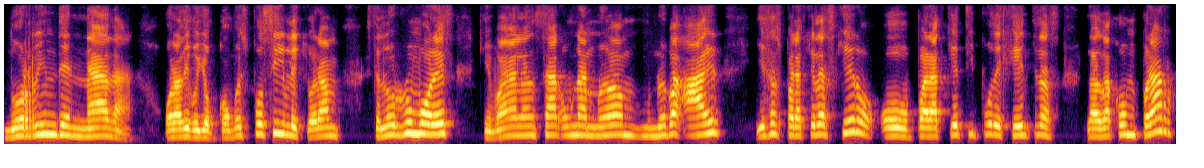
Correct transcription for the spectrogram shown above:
no rinden nada. Ahora digo yo, ¿cómo es posible que ahora estén los rumores que van a lanzar una nueva, nueva Air ¿Y esas para qué las quiero? ¿O para qué tipo de gente las, las va a comprar?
